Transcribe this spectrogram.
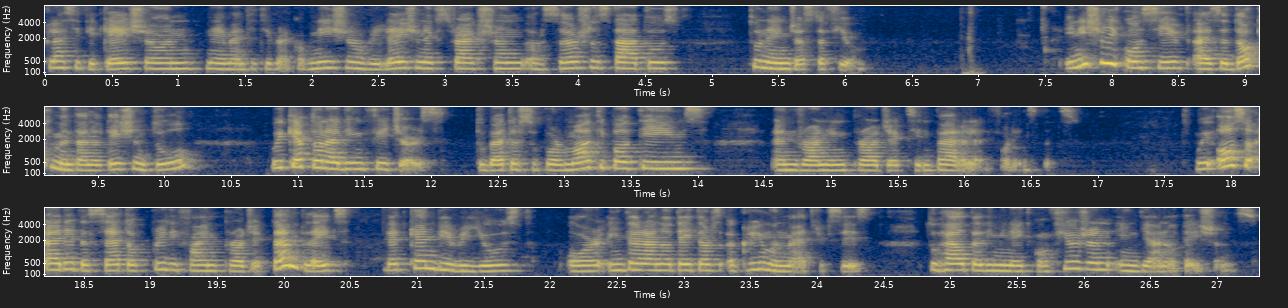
classification, name entity recognition, relation extraction, assertion status, to name just a few. Initially conceived as a document annotation tool, we kept on adding features to better support multiple teams and running projects in parallel, for instance. We also added a set of predefined project templates that can be reused or interannotators agreement matrices to help eliminate confusion in the annotations.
